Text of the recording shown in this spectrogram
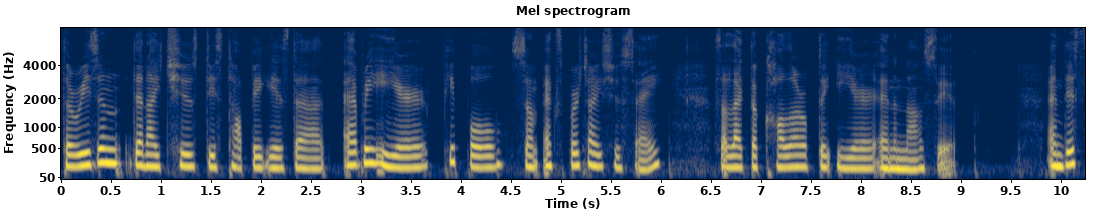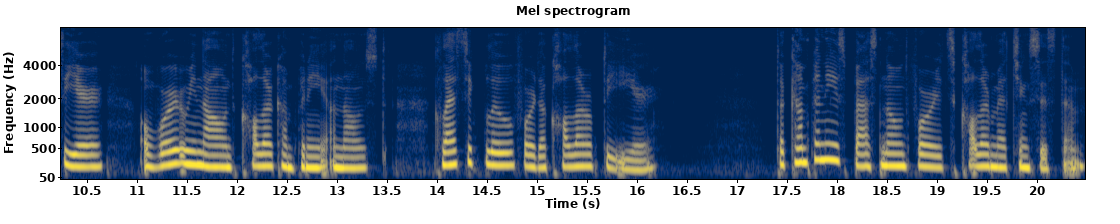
The reason that I choose this topic is that every year, people, some experts I should say, select the color of the year and announce it. And this year, a world renowned color company announced Classic Blue for the color of the year. The company is best known for its color matching system.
